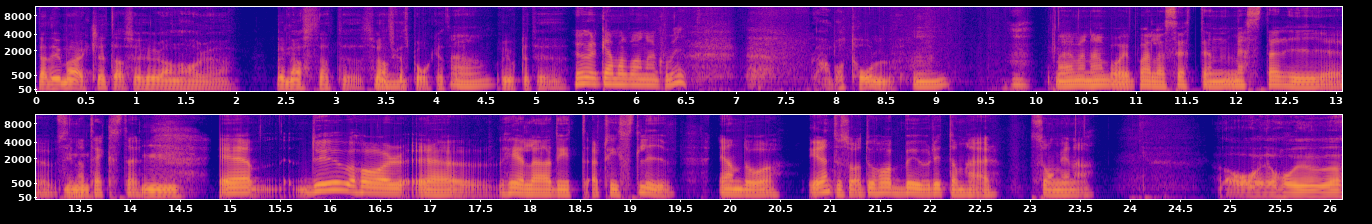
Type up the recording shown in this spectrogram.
Ja, det är märkligt alltså hur han har eh, bemästrat det svenska mm. språket. Ja. Och gjort det till... Hur gammal var han när han kom hit? Han var 12. Mm. Nej, men han var ju på alla sätt en mästare i uh, sina mm. texter. Mm. Eh, du har eh, hela ditt artistliv ändå... Är det inte så att du har burit de här sångerna Ja, jag har ju...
